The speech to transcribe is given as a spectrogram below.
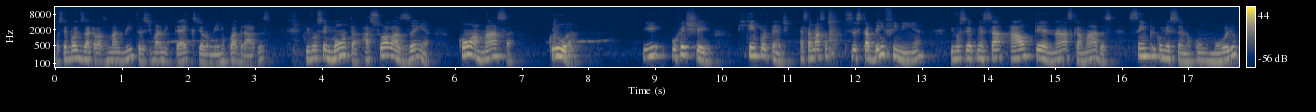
você pode usar aquelas marmitas de marmitex de alumínio quadradas e você monta a sua lasanha com a massa crua e o recheio. O que é importante? Essa massa precisa estar bem fininha e você vai começar a alternar as camadas, sempre começando com um molho,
